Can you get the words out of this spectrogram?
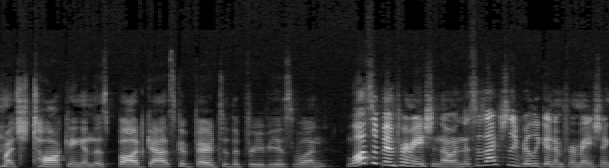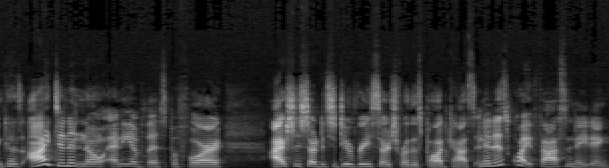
much talking in this podcast compared to the previous one. Lots of information though, and this is actually really good information because I didn't know any of this before I actually started to do research for this podcast, and it is quite fascinating.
